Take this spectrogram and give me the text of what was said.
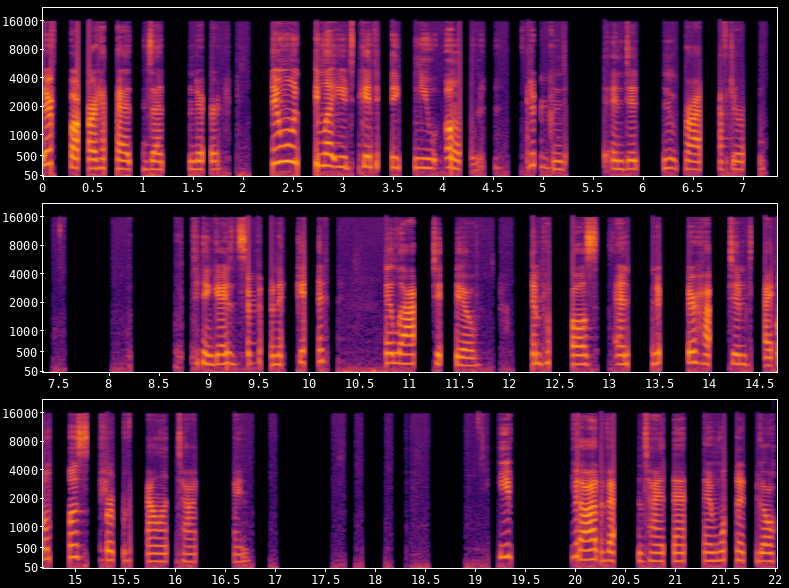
They're hard heads under. They won't even let you take anything you own. And didn't cry after all. Think I should strip naked? They laughed too. Impulse and hugged him tight, almost for Valentine. He thought of Valentine then and wanted to go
